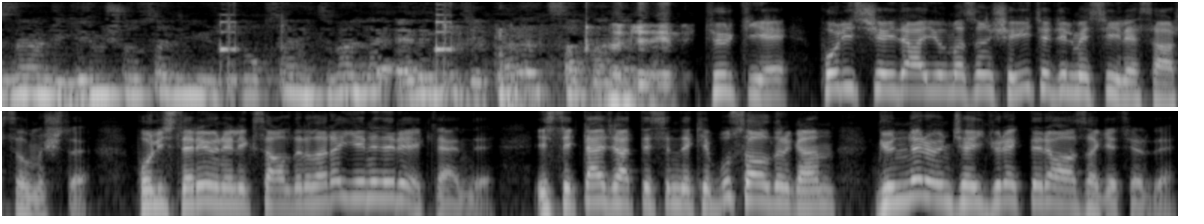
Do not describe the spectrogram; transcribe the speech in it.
Sizden önce girmiş olsaydı %90 ihtimalle eve girecekler saklanacaklar. Türkiye, polis Şeyda Yılmaz'ın şehit edilmesiyle sarsılmıştı. Polislere yönelik saldırılara yenileri eklendi. İstiklal Caddesi'ndeki bu saldırgan günler önce yürekleri ağza getirdi.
